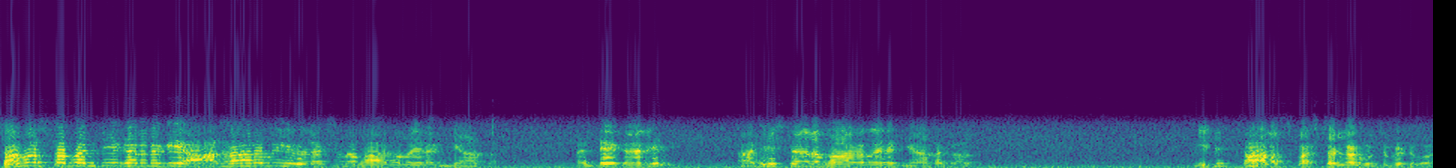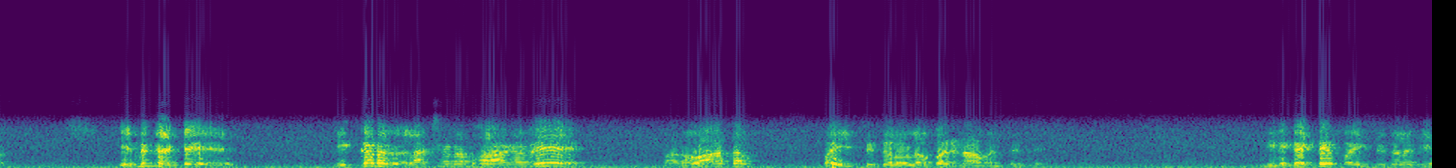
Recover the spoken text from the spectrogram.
సమస్త పంచీకరణకి ఆధారం ఈ విలక్షణ భాగమైన జ్ఞాత. అంతేకాని అధిష్టాన భాగమైన జ్ఞాత కాదు. ఇది చాలా స్పష్టంగా గుర్తుపెట్టుకోవాలి. ఎందుకంటే ఇక్కడ విలక్షణ భాగమే తర్వాత పై స్థితులలో పరిణామం చెంది. దీనికంటే పై స్థితులకి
